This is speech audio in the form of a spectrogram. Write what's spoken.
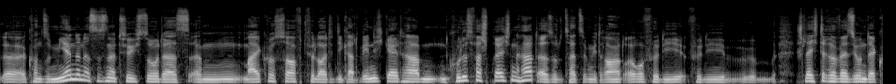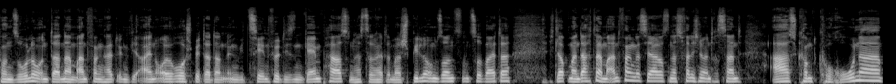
äh, Konsumierenden ist es natürlich so, dass ähm, Microsoft für Leute, die gerade wenig Geld haben, ein cooles Versprechen hat. Also du zahlst irgendwie 300 Euro für die für die äh, schlechtere Version der Konsole und dann am Anfang halt irgendwie ein Euro, später dann irgendwie 10 für diesen Game Pass und hast dann halt immer Spiele umsonst und so weiter. Ich glaube, man dachte am Anfang des Jahres, und das fand ich nur interessant, ah, es kommt Corona,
